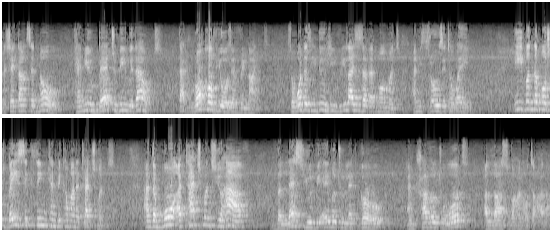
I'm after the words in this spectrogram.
And Shaitan said, No, can you bear to be without that rock of yours every night? So what does he do? He realizes at that moment and he throws it away. Even the most basic thing can become an attachment. And the more attachments you have, the less you'll be able to let go and travel towards Allah subhanahu wa ta'ala.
